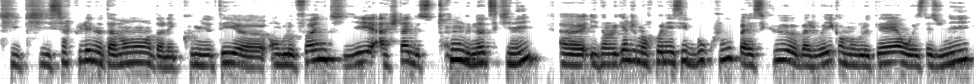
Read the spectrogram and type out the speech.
qui, qui circulait notamment dans les communautés euh, anglophones, qui est hashtag Strong Not Skinny. euh, et dans lequel je me reconnaissais beaucoup parce que euh, bah, je voyais qu'en Angleterre ou aux États-Unis,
